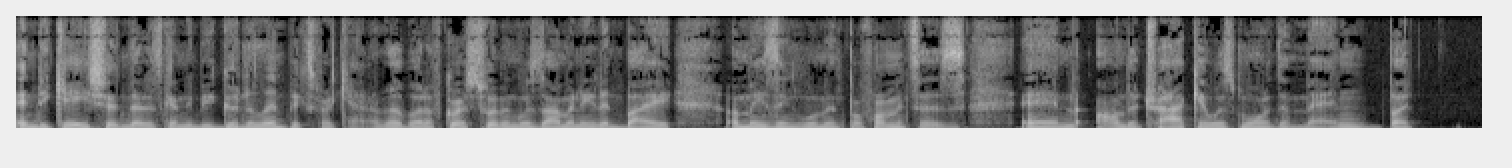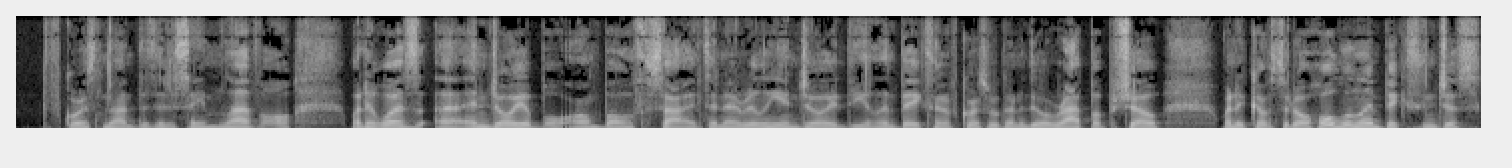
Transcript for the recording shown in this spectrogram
indication that it's going to be good Olympics for Canada. But of course, swimming was dominated by amazing women performances, and on the track it was more the men, but. Of course, not to the same level, but it was uh, enjoyable on both sides, and I really enjoyed the Olympics. And of course, we're going to do a wrap up show when it comes to the whole Olympics and just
